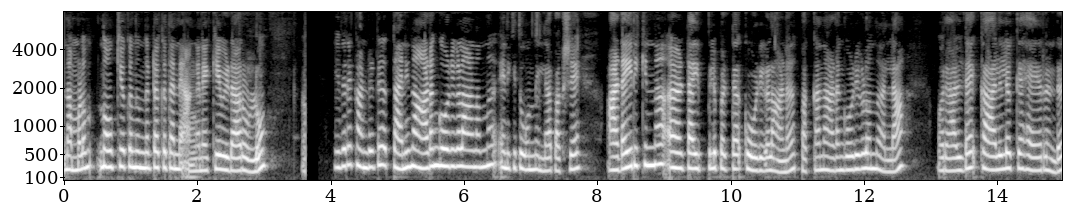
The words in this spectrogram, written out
നമ്മളും നോക്കിയൊക്കെ നിന്നിട്ടൊക്കെ തന്നെ അങ്ങനെയൊക്കെ വിടാറുള്ളൂ. ഇവരെ കണ്ടിട്ട് തനി നാടൻ കോഴികളാണെന്ന് എനിക്ക് തോന്നുന്നില്ല. പക്ഷേ അടയിരിക്കുന്ന ടൈപ്പിൽപ്പെട്ട കോഴികളാണ്. പക്ക നാടൻ കോഴികളൊന്നുമല്ല. ഒരാളുടെ കാലിലൊക്കെ ഹെയർ ഉണ്ട്.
